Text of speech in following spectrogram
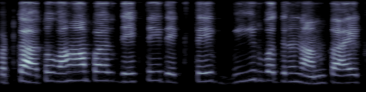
पटका तो वहाँ पर देखते ही देखते वीरभद्र नाम का एक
